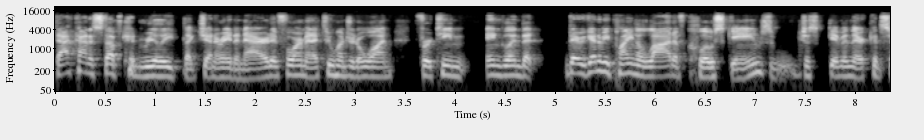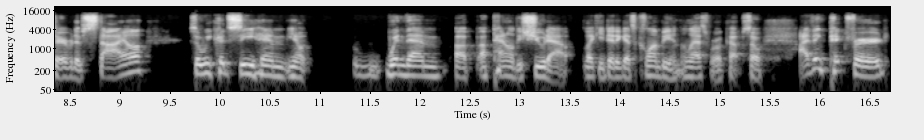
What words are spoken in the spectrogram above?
that kind of stuff could really like generate a narrative for him. And at 200 to one for Team England, that they're going to be playing a lot of close games, just given their conservative style. So we could see him, you know, win them a, a penalty shootout like he did against Colombia in the last World Cup. So I think Pickford,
